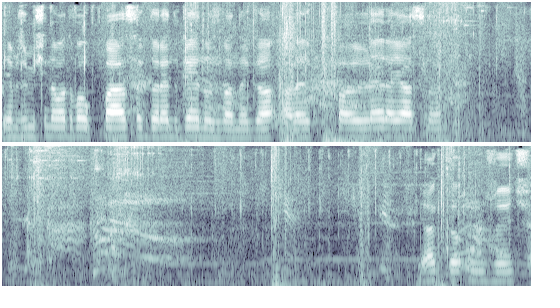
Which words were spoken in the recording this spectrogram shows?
Wiem, że mi się naładował pasek do rentgenu zwanego, ale cholera jasna. Jak go użyć?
